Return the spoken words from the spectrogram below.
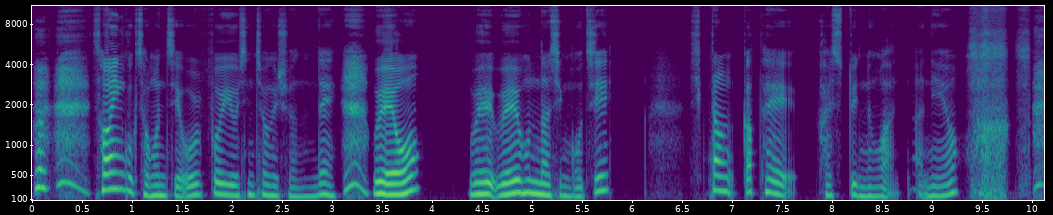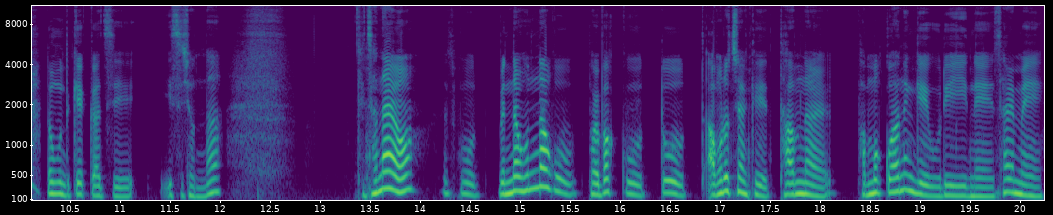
서인국 정은지의 You 신청해 주셨는데 왜요? 왜, 왜 혼나신 거지? 식당 카페 갈 수도 있는 거 아니, 에요 너무 늦게까지 있으셨나? 괜찮아요. 그래서 뭐 맨날 혼나고 벌 받고 또 아무렇지 않게 다음날 밥 먹고 하는 게 우리네 삶의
